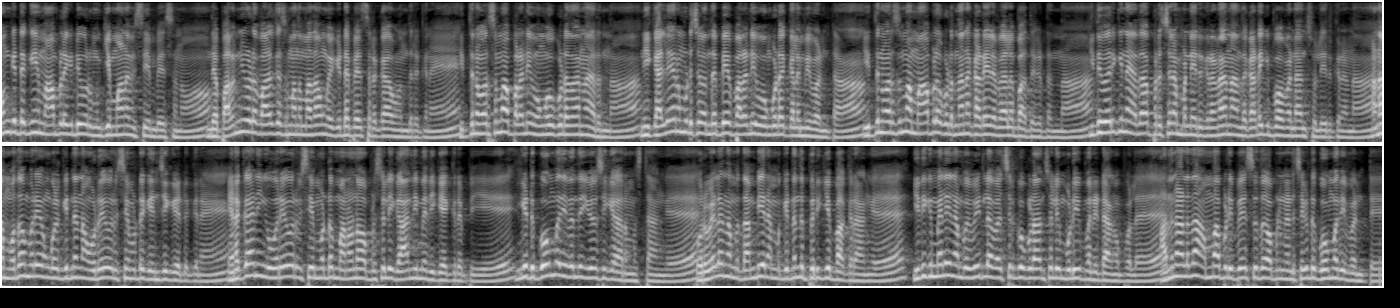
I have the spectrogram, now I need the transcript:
உங்ககிட்டயும் மாப்பிள்ளை கிட்ட ஒரு முக்கியமான விஷயம் பேசணும். இந்த பழனியோட வாழ்க்கை சம்பந்தமா தான் உங்ககிட்ட பேசுறதுக்காக வந்திருக்கிறேன். இத்தனை வருஷமா பழனி உங்க கூட தானே இருந்தான். நீ கல்யாணம் முடிச்சு வந்தப்பே பழனி உங்க கூட கிளம்பி வந்துட்டான். இத்தனை வருஷமா மாப்பிள்ளை கூட தானே கடையில வேலை பார்த்துக்கிட்டு இருந்தான். இது வரைக்கும் நான் ஏதாவது பிரச்சனை பண்ணிருக்கேன் நான் அந்த கடைக்கு போக வேண்டாம்னு சொல்லியிருக்கேன் ஆனா முத முறை உங்ககிட்ட நான் ஒரே ஒரு விஷயம் மட்டும் கெஞ்சி கேட்டுக்கிறேன். எனக்கா நீங்க ஒரே ஒரு விஷயம் மட்டும் பண்ணணும் அப்படின்னு சொல்லி காந்திமதி கேட்கிறப்பயே இங்கிட்டு கோமதி வந்து யோசிக்க ஆரம்பிச்சிட்டாங்க. ஒருவேளை நம்ம தம்பியை நம்ம கிட்ட இருந்து பிரிக்க பாக்குறாங்க. இதுக்கு மேலே நம்ம வீட்டுல வச்சிருக்க கூடாதுன்னு சொல்லி முடிவு பண்ணிட்டாங்க போல. அதனாலதான் அம்மா அப்படி பேசுதோ அப்படின்னு நினைச்சுக்கிட்டு கோமதி வந்துட்டு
